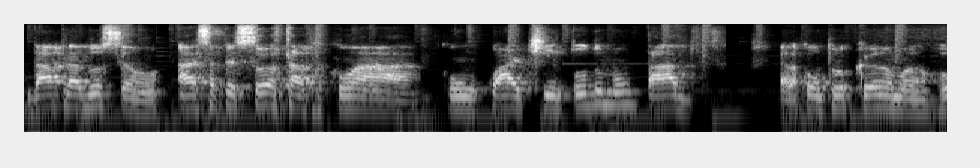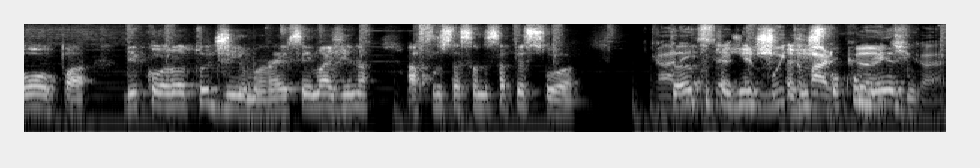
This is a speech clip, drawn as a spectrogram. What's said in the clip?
dar para adoção. Essa pessoa estava com, a, com o quartinho todo montado. Ela comprou cama, roupa, decorou tudinho, mano. Aí você imagina a frustração dessa pessoa. Cara, Tanto que a é, gente, é muito a gente marcante, cara.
